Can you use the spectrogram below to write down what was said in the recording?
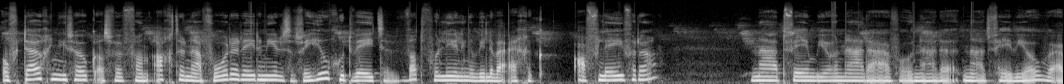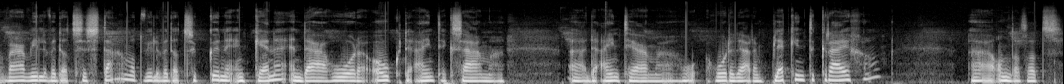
overtuiging is ook als we van achter naar voren redeneren. Dus als we heel goed weten wat voor leerlingen willen we eigenlijk afleveren. Na het VMBO, na de HAVO, na, de, na het VWO. Waar, waar willen we dat ze staan? Wat willen we dat ze kunnen en kennen? En daar horen ook de eindexamen, uh, de eindtermen, horen daar een plek in te krijgen. Uh, omdat dat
